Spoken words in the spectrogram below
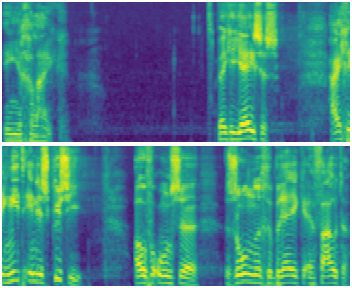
in je gelijk. Weet je, Jezus, hij ging niet in discussie over onze zonden, gebreken en fouten.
